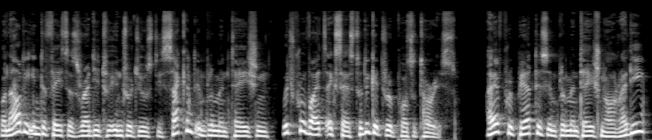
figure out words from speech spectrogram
For now the interface is ready to introduce the second implementation which provides access to the Git repositories. I have prepared this implementation already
